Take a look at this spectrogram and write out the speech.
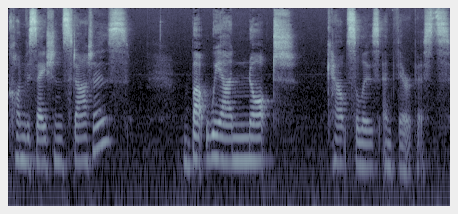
conversation starters, but we are not counsellors and therapists.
